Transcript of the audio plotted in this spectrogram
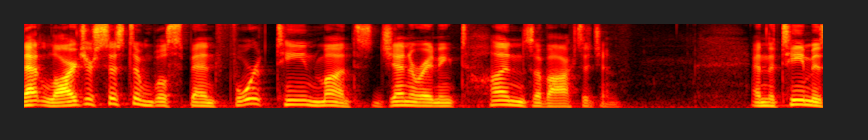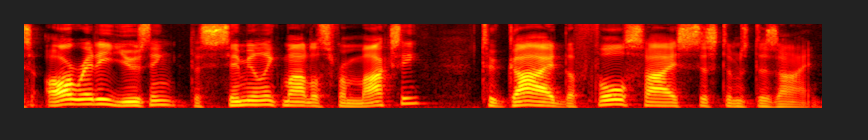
That larger system will spend 14 months generating tons of oxygen and the team is already using the Simulink models from Moxie to guide the full-size systems design.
